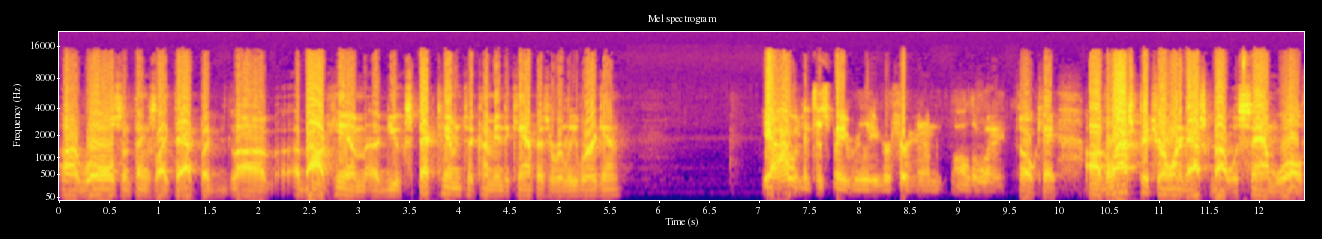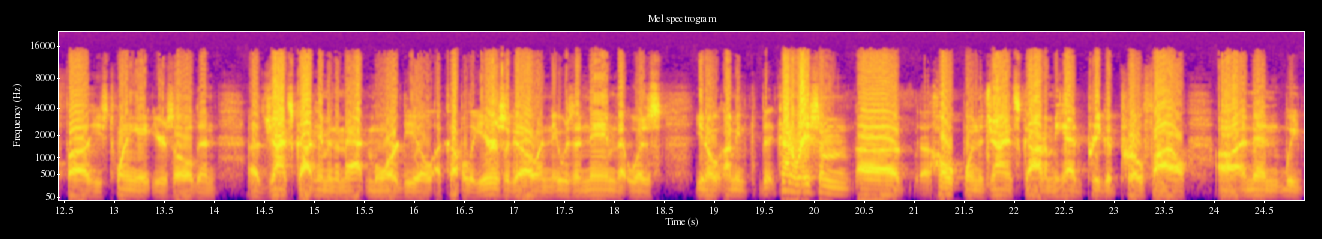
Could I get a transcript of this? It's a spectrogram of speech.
Uh, roles and things like that, but uh, about him, uh, do you expect him to come into camp as a reliever again? Yeah, I would anticipate reliever for him all the way. Okay. Uh, the last pitcher I wanted to ask about was Sam Wolff. Uh, he's 28 years old, and uh, Giants got him in the Matt Moore deal a couple of years ago, and it was a name that was, you know, I mean, it kind of raised some uh, hope when the Giants got him. He had a pretty good profile, uh, and then we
